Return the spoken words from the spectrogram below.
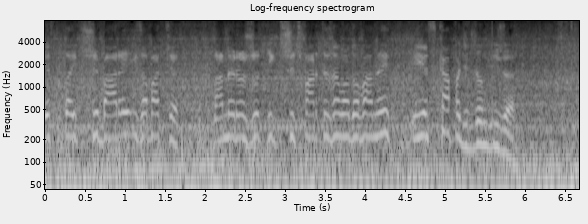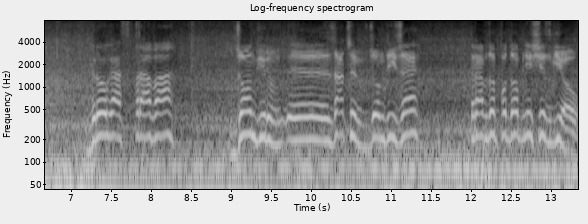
jest tutaj trzy bary i zobaczcie, mamy rozrzutnik 3 czwarte załadowany i jest kapeć w Deere. Druga sprawa, John Deere, yy, zaczep w John Deere prawdopodobnie się zgiął.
